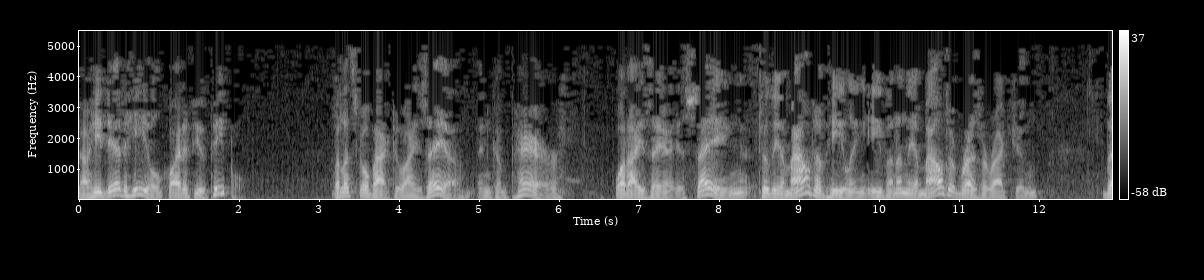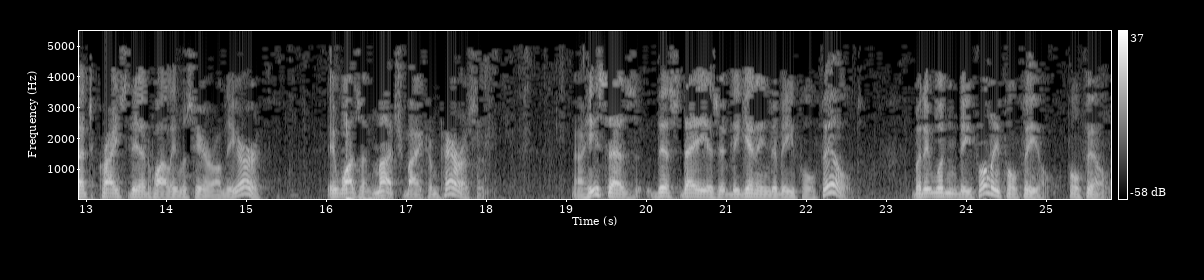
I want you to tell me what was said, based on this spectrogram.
Now, he did heal quite a few people. But let's go back to Isaiah and compare what Isaiah is saying to the amount of healing, even, and the amount of resurrection that Christ did while he was here on the earth. It wasn't much by comparison. Now, he says this day is it beginning to be fulfilled, but it wouldn't be fully fulfilled. fulfilled.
